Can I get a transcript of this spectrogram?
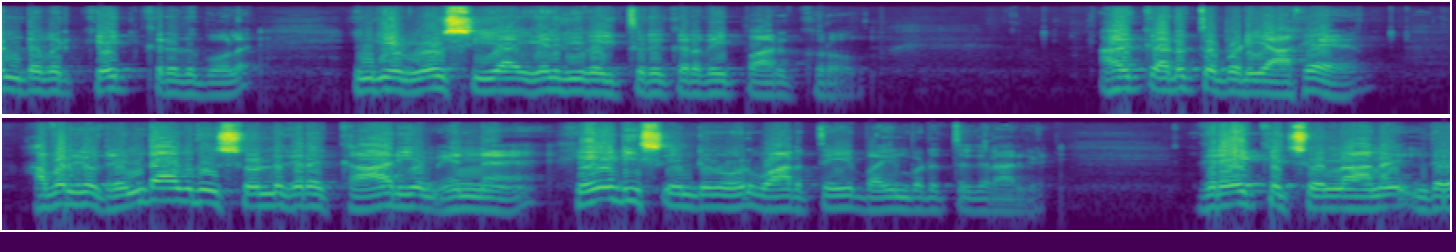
ஆண்டவர் கேட்கிறது போல இங்கே ஓசியா எழுதி வைத்திருக்கிறதை பார்க்கிறோம். அதுக்கு அடுத்தபடியாக அவர்கள் ரெண்டாவது சொல்லுகிற காரியம் என்ன? ஹேடிஸ் என்று ஒரு வார்த்தையை பயன்படுத்துகிறார்கள். கிரேக்க சொல்லான இந்த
